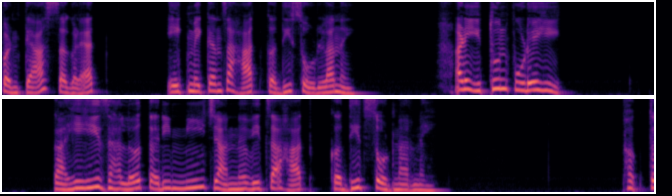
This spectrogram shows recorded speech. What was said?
पण त्या सगळ्यात एकमेकांचा हात कधी सोडला नाही. आणि इथून पुढेही काहीही झालं तरी मी जान्हवीचा हात कधीच सोडणार नाही. फक्त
